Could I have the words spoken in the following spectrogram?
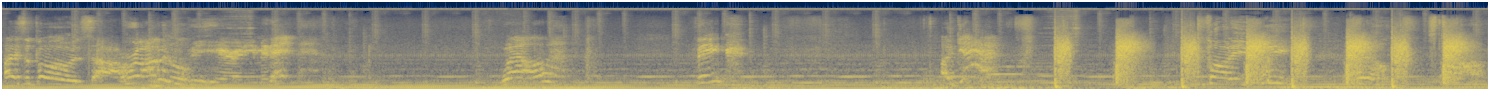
I suppose uh, Robin will be here any minute. Well, think again. Party will stop.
